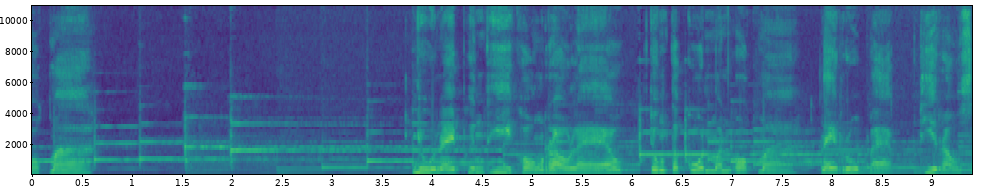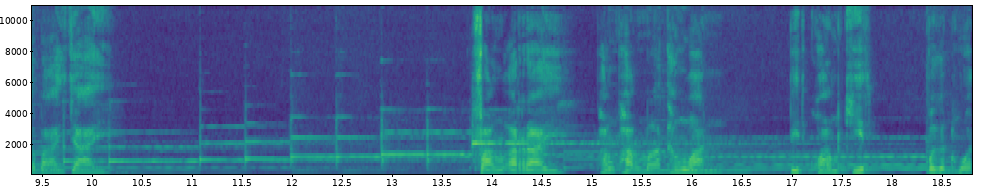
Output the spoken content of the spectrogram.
ออกมา อยู่ในพื้นที่ของเราแล้ว จงตะโกนมันออกมาในรูปแบบที่เราสบายใจ ฟังอะไร พังๆมาทั้งวัน ปิดความคิด เปิดหัว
